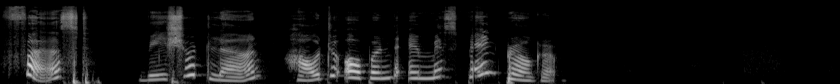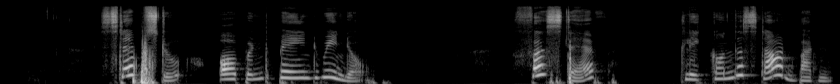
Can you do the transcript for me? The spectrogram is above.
First, we should learn how to open the MS Paint program. Steps to open the paint window. First step, click on the start button.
